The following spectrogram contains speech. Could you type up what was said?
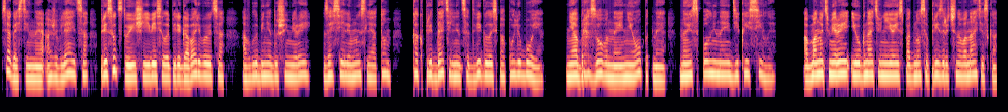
Вся гостиная оживляется, присутствующие весело переговариваются, а в глубине души Мирей засели мысли о том, как предательница двигалась по полю боя, необразованная, неопытная, но исполненная дикой силы. Обмануть Мирей и угнать у нее из-под носа призрачного натиска,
